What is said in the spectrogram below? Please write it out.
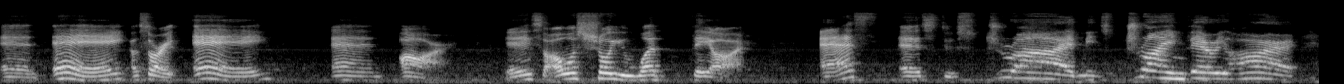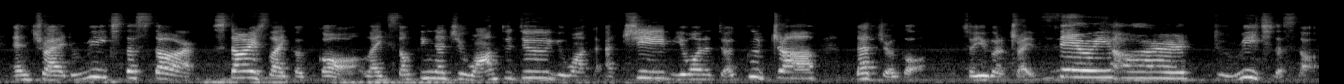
and A. Oh, sorry, A and R. Okay, so I will show you what they are. S is to strive, means trying very hard and try to reach the star. Star is like a goal, like something that you want to do, you want to achieve, you want to do a good job. That's your goal. So you're going to try very hard to reach the star.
